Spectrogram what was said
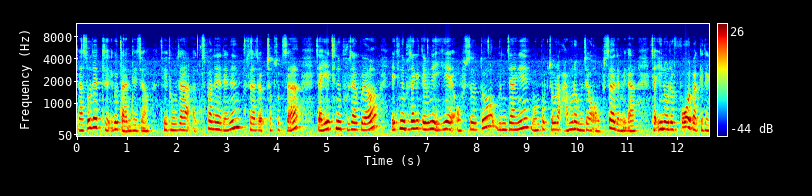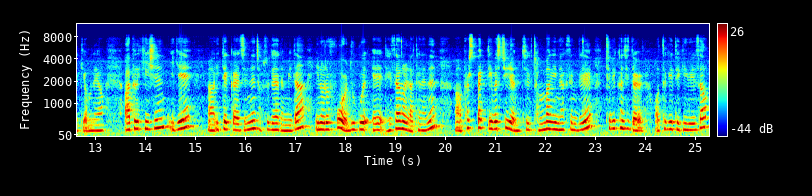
자, that 이것도 안 되죠. 뒤에 동사 수반해야 되는 부사 접속사. 자, yet는 부사고요. yet는 부사기 때문에 이게 없어도 문장에 문법적으로 아무런 문제가 없어야 됩니다. 자, in order for 밖에 될 게 없네요. application 이게 어, 이때까지는 접수돼야 됩니다. in order for 누구의 대상을 나타내는 어, prospective student 즉 전망이 있는 학생들 to be considered 어떻게 되기 위해서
